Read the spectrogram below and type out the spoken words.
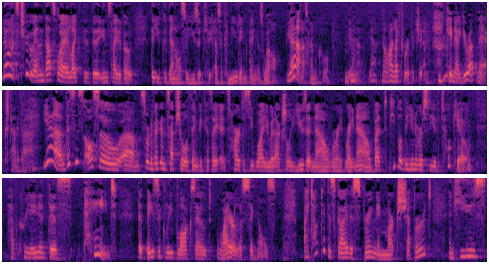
No, it's true, and that's why I like the, the insight about that you could then also use it to, as a commuting thing as well. Yeah. that's kind of cool. yeah, yeah. No, I like the river gym. Mm-hmm. Okay, now you're up next, Hanipa. Yeah, this is also um, sort of a conceptual thing because I, it's hard to see why you would actually use it now, right, right now. But people at the University of Tokyo have created this paint that basically blocks out wireless signals. I talked to this guy this spring named Mark Shepard, and he's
